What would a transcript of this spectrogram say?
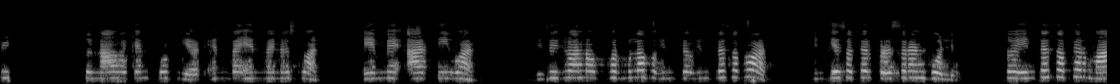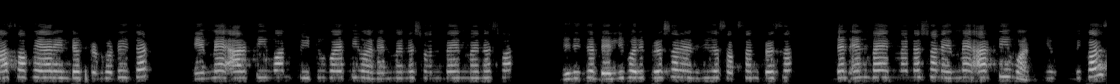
P2. So now I can put here n by n minus 1 MART1. This is one of formula in, in place of what? In case of your pressure and volume. So in case of your mass of air inducted, what is that? MART1 P2 by P1 n minus 1 by n minus 1. This is the delivery pressure and this is the suction pressure. Then n by n minus 1 MART1 because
